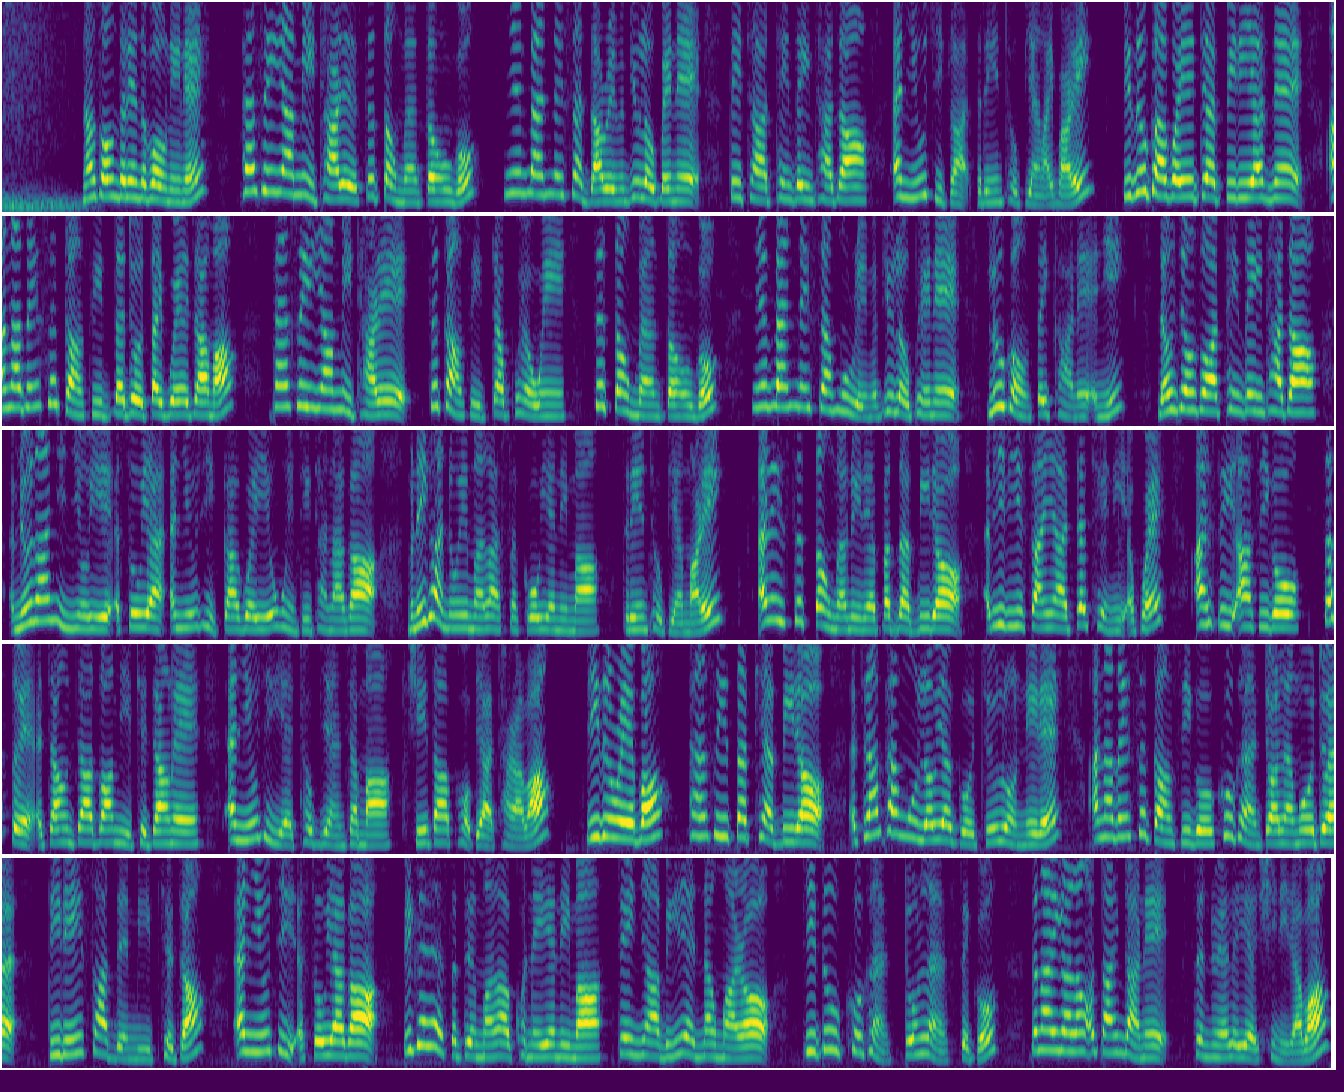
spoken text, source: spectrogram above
။နောက်ဆုံးသတင်းသဘောအနေနဲ့ဖမ်းဆီးရမိထားတဲ့စစ်တုံးမှန်3ဦးကို ညှဉ်းပန်းနှိပ်စက်သားတွေမပြုတ်လုပ်ဘဲနဲ့တေချာထိမ့်သိမ်းထားကြောင်း NUG ကသတင်းထုတ်ပြန်လိုက်ပါတယ်။ပြည်သူ့ကာကွယ်ရေးတပ် PDF နဲ့အာဏာသိမ်းစစ်ကောင်စီတပ်တို့တိုက်ပွဲအကြားမှာဖမ်းဆီးရမိထားတဲ့စစ်ကောင်စီတပ်ဖွဲ့ဝင်စစ်တုံးမှန်3ဦးကိုညှဉ်းပန်းနှိပ်စက်မှုတွေမပြုတ်လုပ်ဘဲနဲ့လူကုန်တိတ်ခါနဲ့အညီလုံခြုံစွာထိမ့်သိမ်းထားကြောင်းအမျိုးသားညီညွတ်ရေးအစိုးရ NUG ကာကွယ်ရေးဝန်ကြီးဌာနကမနေ့ကနိုဝင်ဘာလ19ရက်နေ့မှာသတင်းထုတ်ပြန်ပါတယ်။ အဲ့ဒီစစ်တုံးမှန်တွေနဲ့ပတ်သက်ပြီးတော့အပြည်ပြည်ဆိုင်ရာကြက်ချင်ဤအဖွဲ့ ICRC ကိုဆက်သွယ်အကြောင်းကြားသွားမည်ဖြစ်ကြောင်းလည်း NUG ရဲ့ထုတ်ပြန်ချက်မှာရေးသားဖော်ပြထားတာပါ။ပြည်သူတွေပေါ်ဖမ်းဆီးတပ်ဖြတ်ပြီးတော့အကြမ်းဖက်မှုလုပ်ရက်ကိုကျူးလွန်နေတဲ့အာဏာသိမ်းစစ်ကောင်စီကိုခုခံတော်လှန်မှုအတွက်ဒီဒေးစတင်ပြီးဖြစ်ကြောင်း NUG အစိုးရကပြီးခဲ့တဲ့စက်တင်ဘာလ9ရက်နေ့မှာကြေညာပြီးတဲ့နောက်မှာတော့ပြည်သူခုခံတွန်းလှန်စစ်ကို တနင်္ဂနွေလုံးအတိုင်းအတာနဲ့စစ်နွဲလျက်ရှိနေတာပါ။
